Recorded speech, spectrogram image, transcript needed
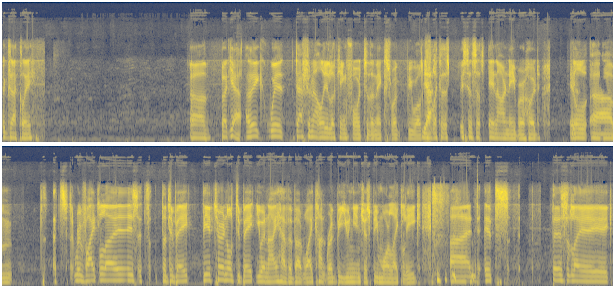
exactly. Um, but yeah, I think we're definitely looking forward to the next Rugby World Yeah. Cup. Like especially since it's in our neighborhood, it'll um, it's revitalize. It's the debate, the eternal debate you and I have about why can't rugby union just be more like league, and it's there's like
